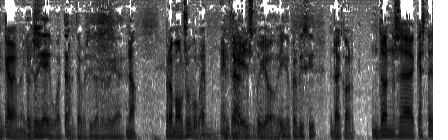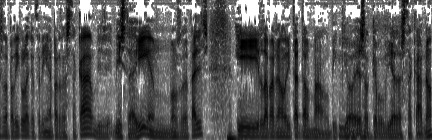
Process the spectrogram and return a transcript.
Encara no hi no, és. No hi ha igualtat, no. no hi ha. No, però molts ho volem, entre ells, tu i jo, oi? Jo per mi sí. D'acord. Doncs eh, aquesta és la pel·lícula que tenia per destacar, vis- vista ahir, amb molts detalls, i la banalitat del mal, dic jo, és el que volia destacar, no?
